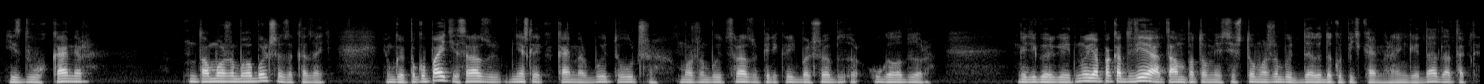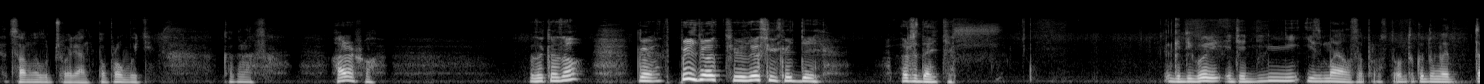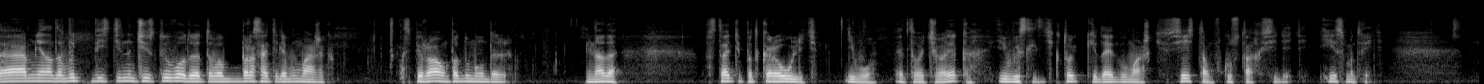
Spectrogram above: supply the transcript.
из двух камер. Ну, там можно было больше заказать. Ему говорят, покупайте сразу несколько камер, будет лучше. Можно будет сразу перекрыть большой обзор- угол обзора. Гадигорий говорит, ну я пока две, а там потом, если что, можно будет до- докупить камеру. Они говорят, да, да, так это самый лучший вариант, попробуйте. Как раз. Хорошо. Заказал? Говорят, придет через несколько дней. Ожидайте. Гадигорий эти дни измаялся просто. Он только думает, да, мне надо вывести на чистую воду этого бросателя бумажек. Сперва он подумал даже, надо встать и подкараулить его, этого человека, и выследить, кто кидает бумажки. Сесть там в кустах, сидеть и смотреть.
